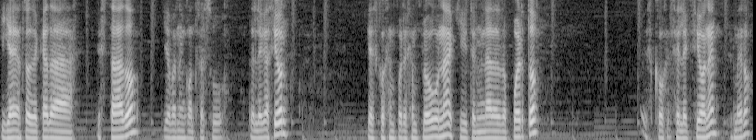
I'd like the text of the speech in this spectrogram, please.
Y ya dentro de cada estado, ya van a encontrar su delegación. Ya escogen, por ejemplo, una, aquí terminar aeropuerto. Escogen, seleccionen primero.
